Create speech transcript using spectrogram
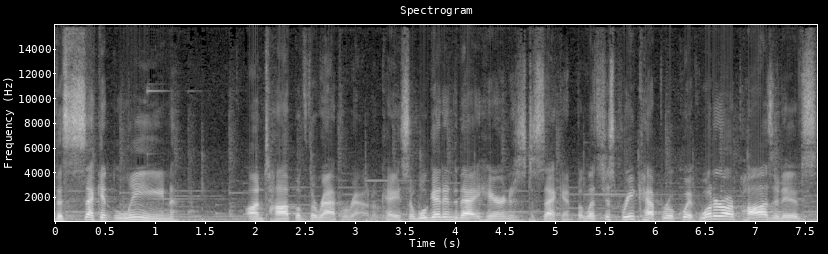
the second lien on top of the wraparound, okay? So we'll get into that here in just a second, but let's just recap real quick. What are our positives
